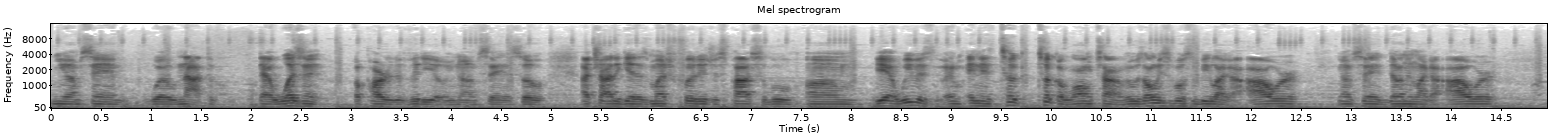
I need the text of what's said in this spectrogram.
you know what I'm saying? Well, not the, that wasn't a part of the video, you know what I'm saying? So I try to get as much footage as possible. Um, yeah, we was, and, it took, took a long time. It was only supposed to be like an hour, you know what I'm saying? Done in like an hour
